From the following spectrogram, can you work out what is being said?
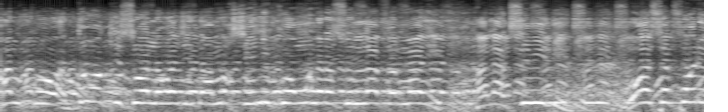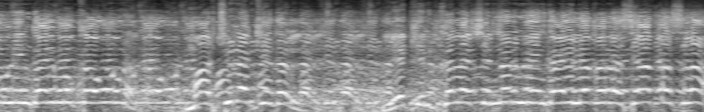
خلکو دغه کیسو لوجه د مخشینی قومونه رسول الله فرمایي هلاک شوی دي اوس پورې منګای مکاونه مارچونه کېدل لیکن کله چې نن مهنګای لګه نه زیات اسلا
